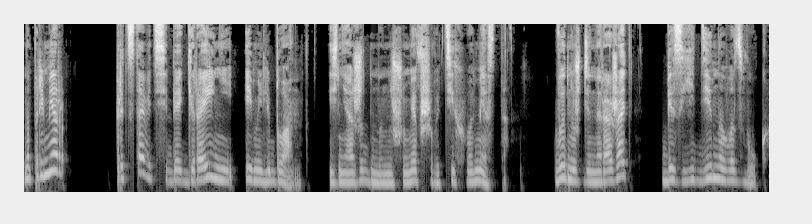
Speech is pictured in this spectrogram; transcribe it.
Например, представить себя героиней Эмили Блант из неожиданно нашумевшего тихого места, вынужденной рожать без единого звука,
